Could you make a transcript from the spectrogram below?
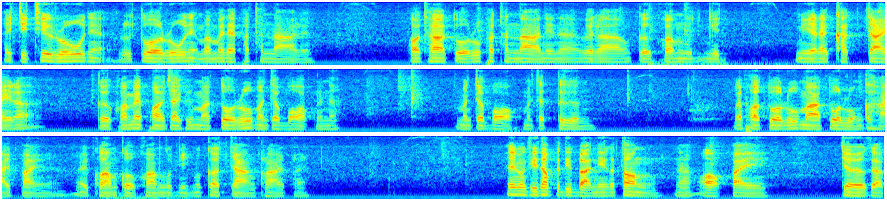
ไอ้จิตที่รู้เนี่ยหรือตัวรู้เนี่ยมันไม่ได้พัฒนาเลย เพราะถ้าตัวรู้พัฒนาเนี่ยนะเวลาเกิดความหงุดหงิด มีอะไรขัดใจแล้ว เกิดความไม่พอใจขึ้นมาตัวรู้มันจะบอกเลยนะ มันจะบอกมันจะเตือน แล้วพอตัวรู้มาตัวหลงก็หายไปไอ้ความโกรธความหงุดหงิดมันก็จางคลายไปเฮ้บางทีนักปฏิบัตินี่ก็ต้องนะออกไปเจอกับ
